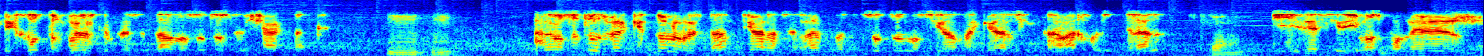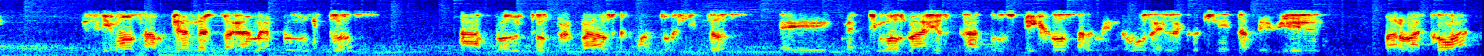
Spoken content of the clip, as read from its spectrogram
que justo fue los que presentamos nosotros en Shark Tank. A nosotros ver que todos los restaurantes iban a cerrar, pues nosotros nos íbamos a quedar sin trabajo, literal. Y decidimos poner, decidimos ampliar nuestra gama de productos a productos preparados como antojitos. Eh, metimos varios platos fijos al menú de la cochinita pibil, barbacoa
